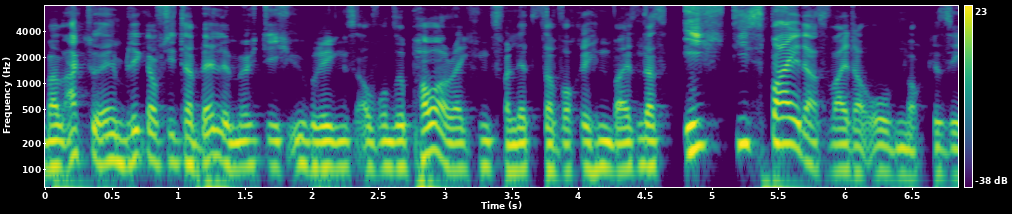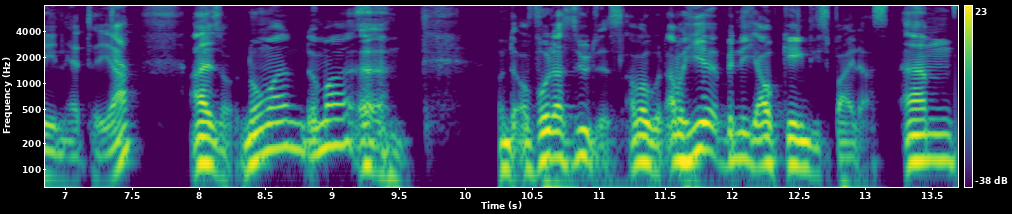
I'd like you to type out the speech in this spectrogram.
beim aktuellen Blick auf die Tabelle möchte ich übrigens auf unsere Power Rankings von letzter Woche hinweisen, dass ich die Spiders weiter oben noch gesehen hätte, ja? Also, Nummer, Nummer, äh, und obwohl das Süd ist, aber gut, aber hier bin ich auch gegen die Spiders. Ähm,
